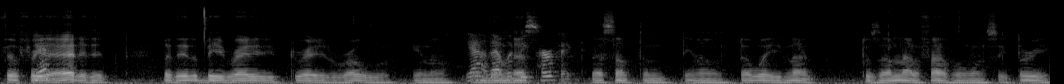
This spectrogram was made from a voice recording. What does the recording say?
feel free to edit it, but it'll be ready ready to roll. You know. yeah, And that would be perfect. That's something you know. That way, you're not because I'm not a 501c3,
